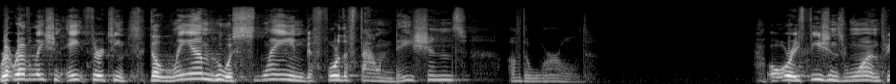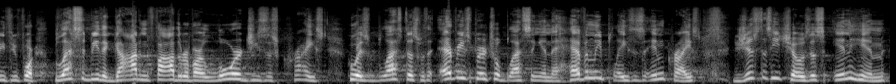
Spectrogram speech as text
Re- Revelation 8:13, the lamb who was slain before the foundations of the world. Or Ephesians 1 3 through 4. Blessed be the God and Father of our Lord Jesus Christ, who has blessed us with every spiritual blessing in the heavenly places in Christ, just as he chose us in him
